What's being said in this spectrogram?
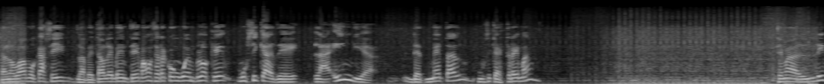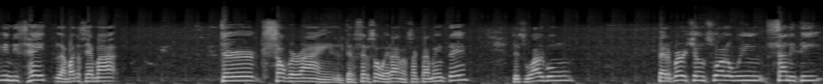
Ya nos vamos casi, lamentablemente. Vamos a cerrar con un buen bloque. Música de la India, death metal, música extrema. Se llama Living This Hate. La banda se llama Third Sovereign, el tercer soberano exactamente. De su álbum Perversion Swallowing Sanity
